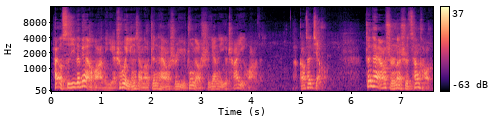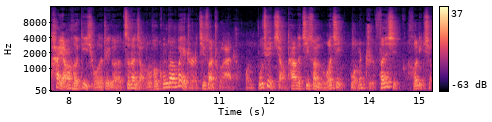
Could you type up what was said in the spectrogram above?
还有四季的变化呢，也是会影响到真太阳时与钟表时间的一个差异化的。啊，刚才讲，真太阳时呢是参考太阳和地球的这个自转角度和公转位置计算出来的。我们不去讲它的计算逻辑，我们只分析合理性。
